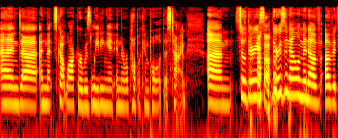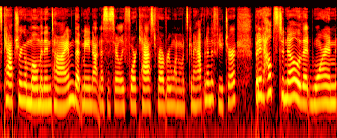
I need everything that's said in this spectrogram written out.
and uh, and that Scott Walker was leading it in the Republican poll at this time. Um, so there is there is an element of of it's capturing a moment in time that may not necessarily forecast for everyone what's going to happen in the future, but it helps to know that Warren,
